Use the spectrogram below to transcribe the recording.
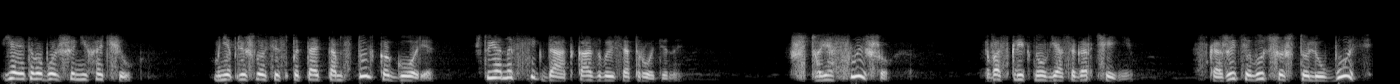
Я этого больше не хочу. Мне пришлось испытать там столько горя, что я навсегда отказываюсь от родины. Что я слышу? воскликнул я с огорчением. Скажите лучше, что любовь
